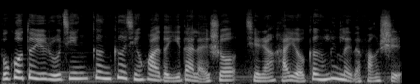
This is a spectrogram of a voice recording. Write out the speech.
不过，对于如今更个性化的一代来说，显然还有更另类的方式。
